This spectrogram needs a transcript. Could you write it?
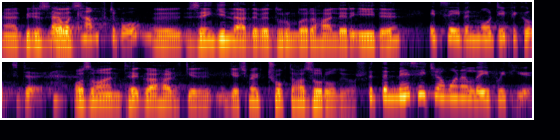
Eğer birisi they e, were comfortable, e, zenginlerdi ve durumları, halleri iyiydi, it's even more difficult to do. o zaman tekrar harekete geçmek çok daha zor oluyor. But the message I want to leave with you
